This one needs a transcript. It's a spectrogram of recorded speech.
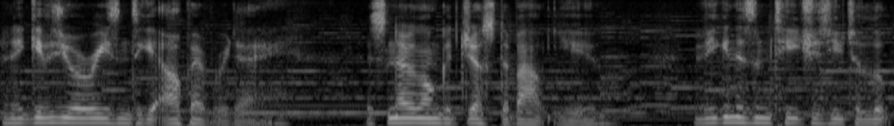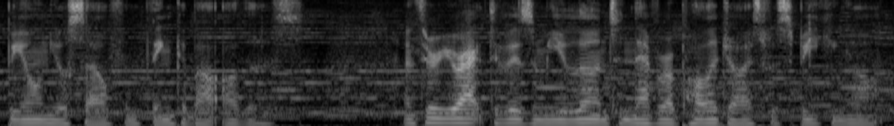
And it gives you a reason to get up every day. It's no longer just about you, Veganism teaches you to look beyond yourself and think about others. And through your activism, you learn to never apologize for speaking up.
